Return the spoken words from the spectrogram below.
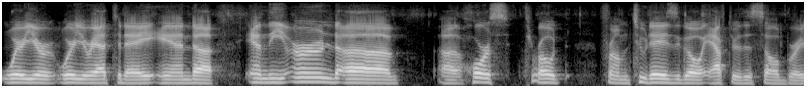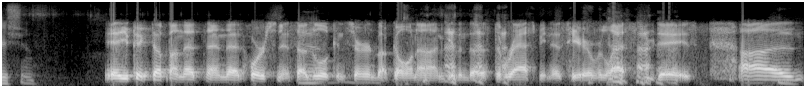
where you're where you're at today, and uh, and the earned uh, uh, hoarse throat from two days ago after the celebration. Yeah, you picked up on that and that hoarseness. I was yeah. a little concerned about going on, given the the raspiness here over the last few days. Uh,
